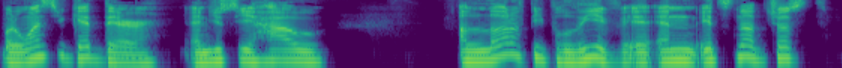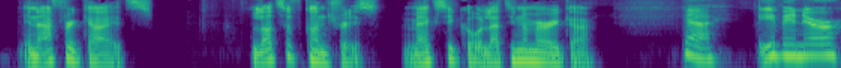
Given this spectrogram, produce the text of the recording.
But once you get there and you see how a lot of people live, and it's not just in Africa, it's lots of countries, Mexico, Latin America. Yeah. Even your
